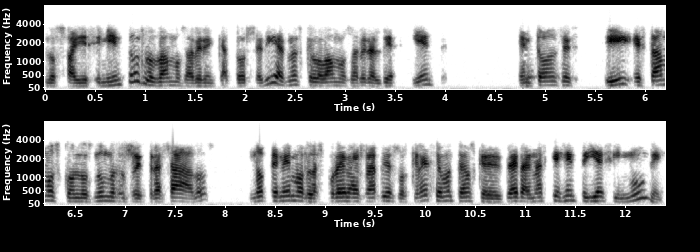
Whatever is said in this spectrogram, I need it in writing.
los fallecimientos los vamos a ver en 14 días, no es que lo vamos a ver al día siguiente. Entonces, y estamos con los números retrasados, no tenemos las pruebas rápidas porque en este momento tenemos que detectar además que gente ya es inmune.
